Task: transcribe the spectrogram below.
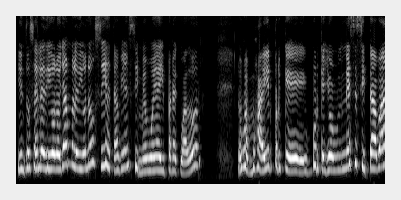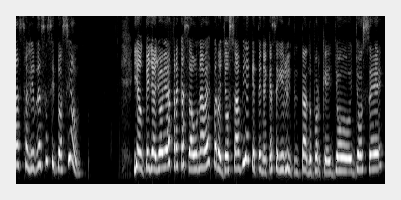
Y entonces le digo, lo llamo, le digo, no, sí, está bien, sí me voy a ir para Ecuador. Nos vamos a ir porque, porque yo necesitaba salir de esa situación. Y aunque ya yo había fracasado una vez, pero yo sabía que tenía que seguirlo intentando porque yo, yo sé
